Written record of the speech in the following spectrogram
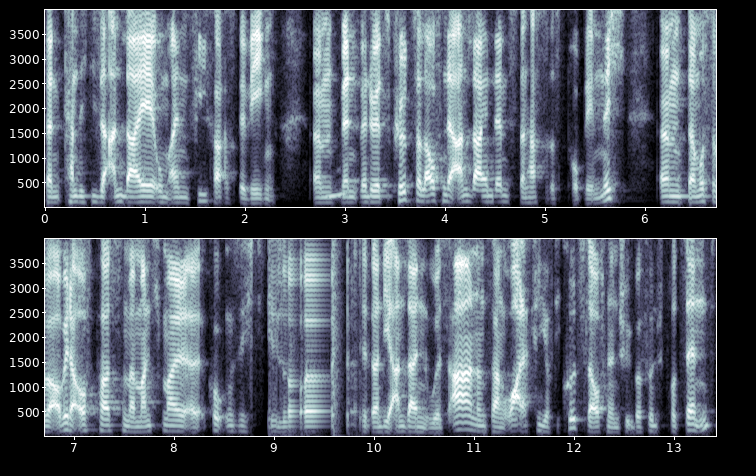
dann kann sich diese Anleihe um ein Vielfaches bewegen. Ähm, mhm. wenn, wenn du jetzt kürzer laufende Anleihen nimmst, dann hast du das Problem nicht. Ähm, da musst du aber auch wieder aufpassen, weil manchmal äh, gucken sich die Leute dann die Anleihen in den USA an und sagen, oh, da kriege ich auf die kurzlaufenden schon über 5 Prozent.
